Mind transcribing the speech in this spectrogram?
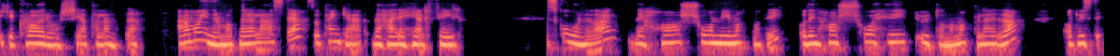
ikke klarer å se talentet. Jeg må innrømme at når jeg leser det, så tenker jeg det her er helt feil skolen i dag det har så mye matematikk, og den har så høyt utdanna mattelærere, at hvis det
